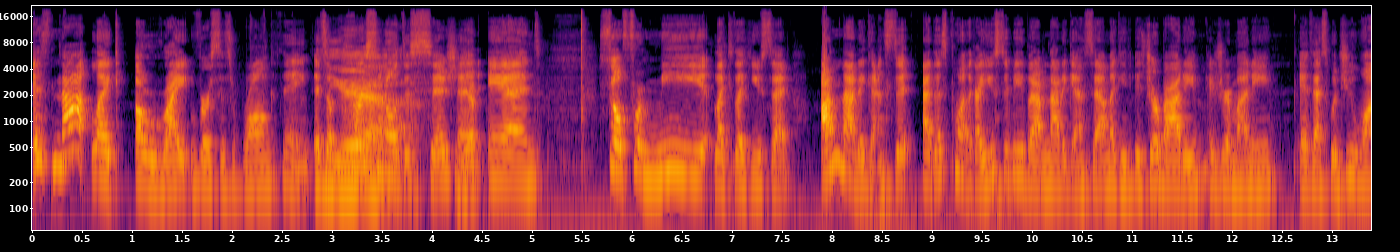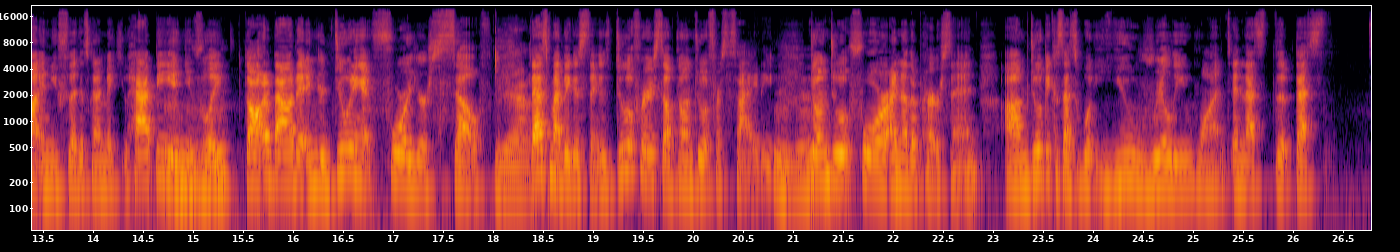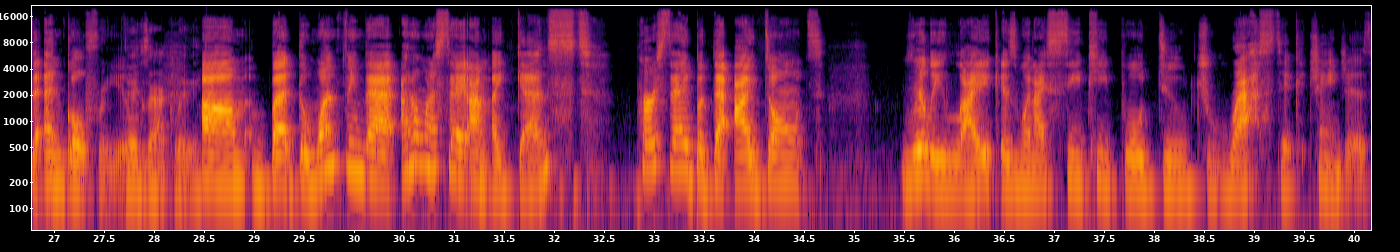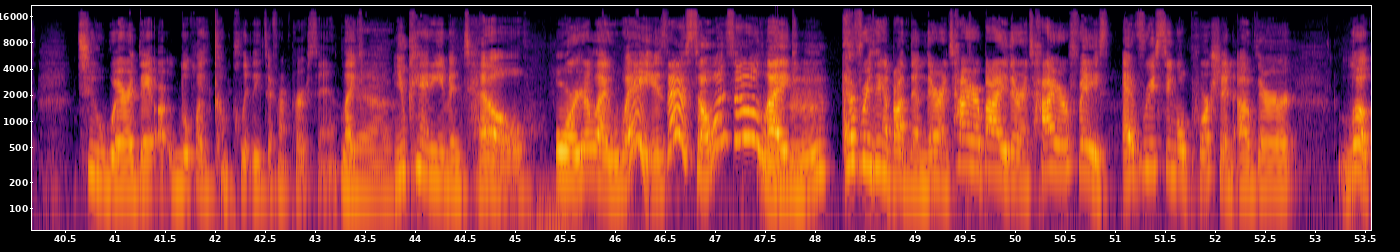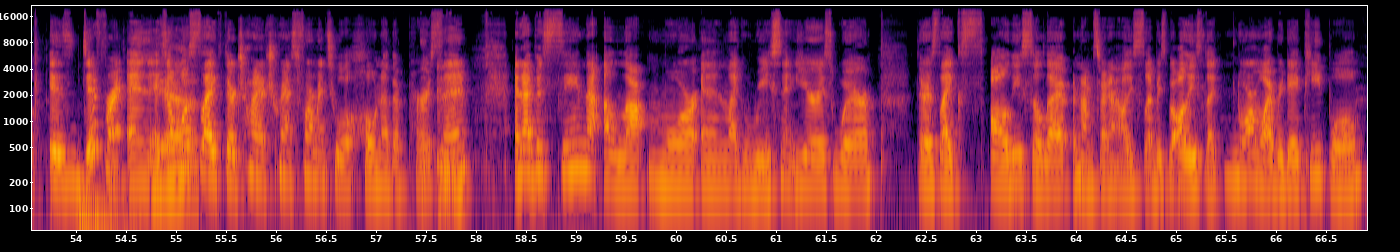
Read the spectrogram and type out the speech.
It's not like a right versus wrong thing. It's a Yeah. personal decision. Yep. And so for me, like like you said, I'm not against it at this point. Like I used to be, but I'm not against it. I'm like, it's your body, it's your money. If that's what you want and you feel like it's gonna make you happy and you've really thought about it and you're doing it for yourself. Yeah. That's my biggest thing is do it for yourself. Don't do it for society. Don't do it for another person. Um, do it because that's what you really want and that's the that's the end goal for you. exactly. Um, but the one thing that I don't want to say I'm against per se, but that I don't really like is when I see people do drastic changes to where they are, look like a completely different person. Like Yeah. you can't even tell. Or you're like, wait, is that so and so? Like Mhm. everything about them, their entire body, their entire face, every single portion of their look is different. And it's Yeah. almost like they're trying to transform into a whole nother person. and I've been seeing that a lot more in like recent years where there's like all these celeb and I'm sorry, not all these celebrities, but all these like normal everyday people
